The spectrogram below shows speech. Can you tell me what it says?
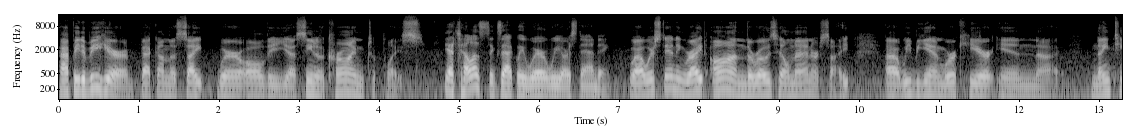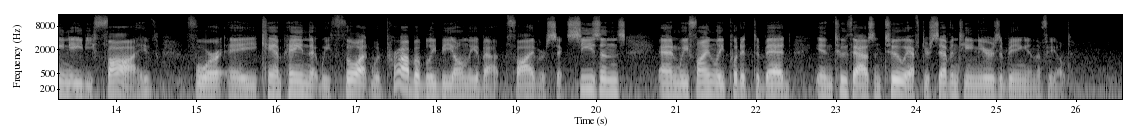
Happy to be here, back on the site where all the uh, scene of the crime took place. Yeah, tell us exactly where we are standing. Well, we're standing right on the Rose Hill Manor site. Uh, we began work here in uh, 1985 for a campaign that we thought would probably be only about five or six seasons, and we finally put it to bed in 2002 after 17 years of being in the field.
